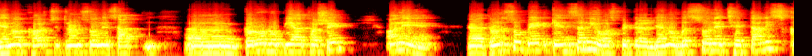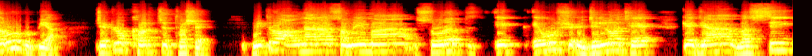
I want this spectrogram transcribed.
જેનો ખર્ચ ત્રણસો ને સાત કરોડ રૂપિયા થશે. અને ત્રણસો બેડ કેન્સરની હોસ્પિટલ, જેનો બસો ને છેતાલીસ કરોડ રૂપિયા જેટલો ખર્ચ થશે. મિત્રો, આવનારા સમયમાં સુરત એક એવું જિલ્લો છે કે જ્યાં વસ્તી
